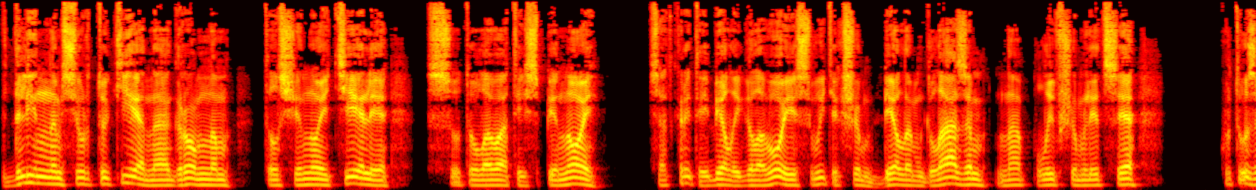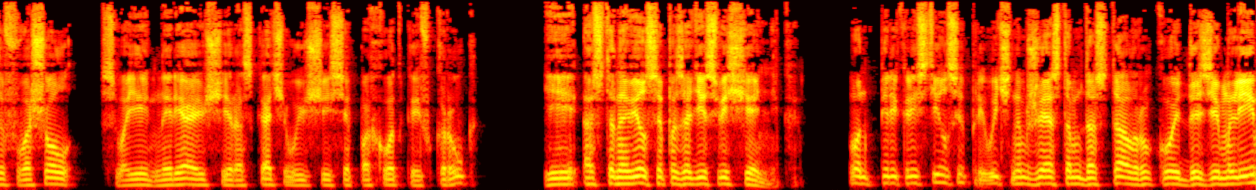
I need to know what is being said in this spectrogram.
В длинном сюртуке, на огромном толщиной теле, с сутуловатой спиной, с открытой белой головой и с вытекшим белым глазом на плывшем лице, Кутузов вошел своей ныряющей, раскачивающейся походкой в круг и остановился позади священника. Он перекрестился привычным жестом, достал рукой до земли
